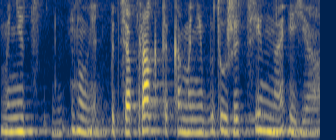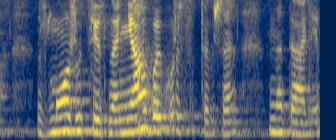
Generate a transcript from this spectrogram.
мені ну, якби ця практика мені дуже цінна, і я зможу ці знання використати вже надалі.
